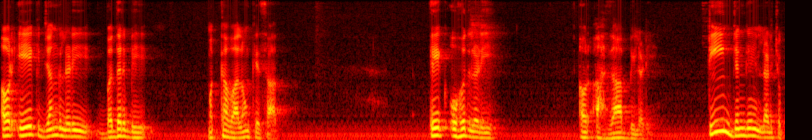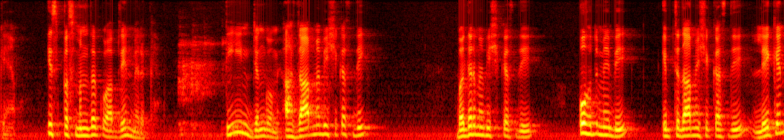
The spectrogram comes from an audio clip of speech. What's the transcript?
اور ایک جنگ لڑی بدر بھی مکہ والوں کے ساتھ۔ ایک عہد لڑی اور احزاب بھی لڑی۔ تین جنگیں لڑ چکے ہیں۔ اس پس منظر کو آپ ذہن میں رکھیں۔ تین جنگوں میں، احزاب میں بھی شکست دی، بدر میں بھی شکست دی، عہد میں بھی ابتدا میں شکست دی، لیکن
